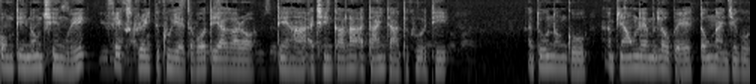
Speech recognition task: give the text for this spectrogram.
ပုံတင်နှုန်းချင်းငွေ fixed rate တခုရဲ့သဘောတရားကတော့တင်ဟာအချိန်ကာလအတိုင်းအတာတစ်ခုအထိအတိုးနှုန်းကိုအပြောင်းလဲမလုပ်ဘဲတုံးနိုင်ခြင်းကို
